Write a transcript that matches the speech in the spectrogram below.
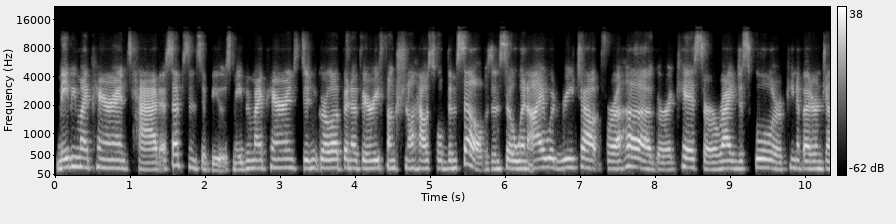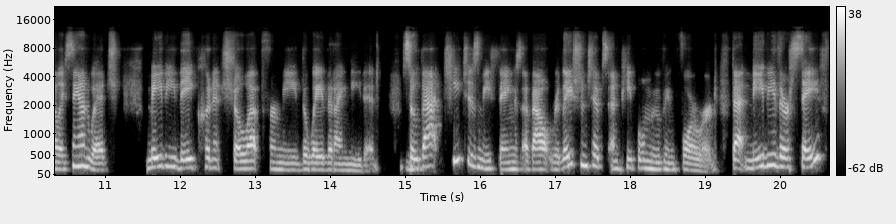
Maybe my parents had a substance abuse. Maybe my parents didn't grow up in a very functional household themselves. And so when I would reach out for a hug or a kiss or a ride to school or a peanut butter and jelly sandwich, maybe they couldn't show up for me the way that I needed. So mm-hmm. that teaches me things about relationships and people moving forward that maybe they're safe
